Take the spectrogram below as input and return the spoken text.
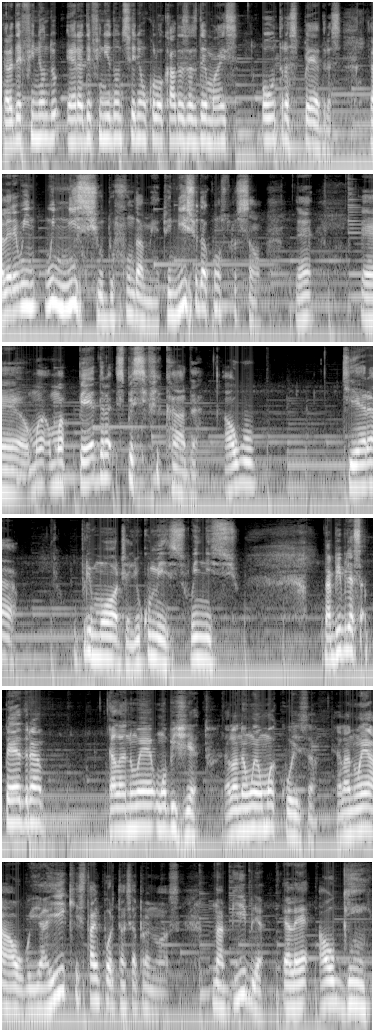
era definido, era definido onde seriam colocadas as demais outras pedras. Ela era o, in, o início do fundamento, o início da construção. Né? É uma, uma pedra especificada, algo que era o primórdio ali, o começo, o início. Na Bíblia, essa pedra ela não é um objeto, ela não é uma coisa, ela não é algo. E aí que está a importância para nós. Na Bíblia, ela é alguém.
